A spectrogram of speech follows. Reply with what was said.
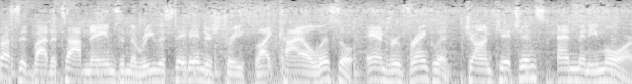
Trusted by the top names in the real estate industry like Kyle Whissel, Andrew Franklin, John Kitchens, and many more.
